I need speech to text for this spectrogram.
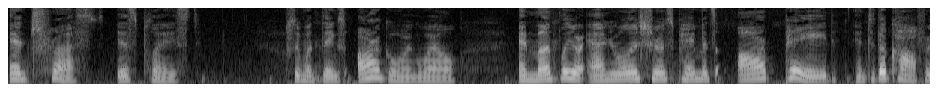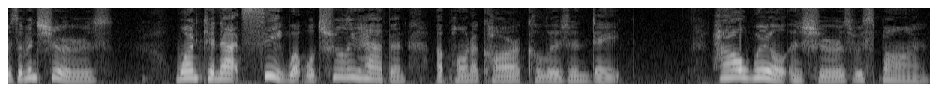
and trust is placed. Especially when things are going well, and monthly or annual insurance payments are paid into the coffers of insurers, one cannot see what will truly happen upon a car collision date. How will insurers respond?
